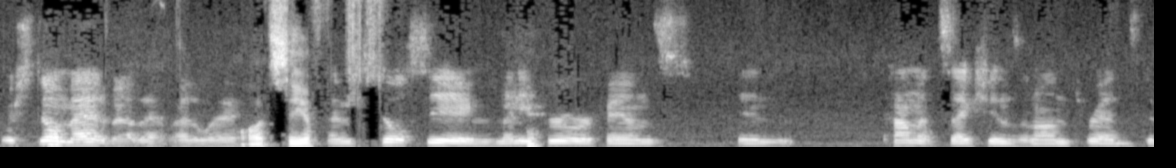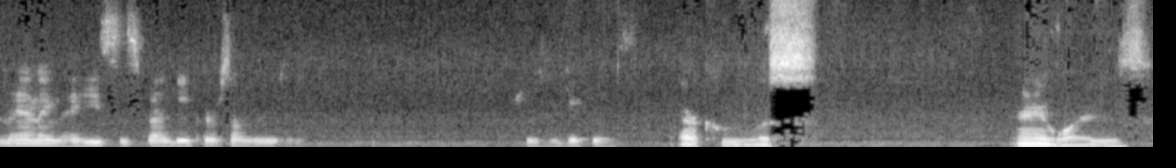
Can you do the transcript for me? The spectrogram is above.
We're still mad about that, by the way. Let's see if I'm still seeing many Brewer fans in comment sections and on threads demanding that he's suspended for some reason, which is ridiculous. They're clueless. Anyways,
